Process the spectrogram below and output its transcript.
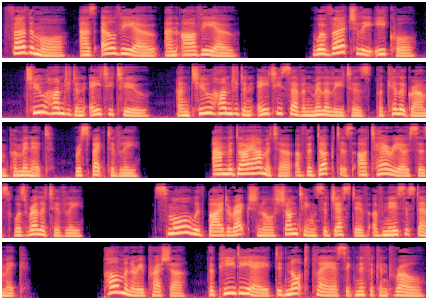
Furthermore, as LVO and RVO were virtually equal, 282 and 287 milliliters per kilogram per minute, respectively. And the diameter of the ductus arteriosus was relatively small with bidirectional shunting suggestive of near systemic pulmonary pressure, the PDA did not play a significant role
